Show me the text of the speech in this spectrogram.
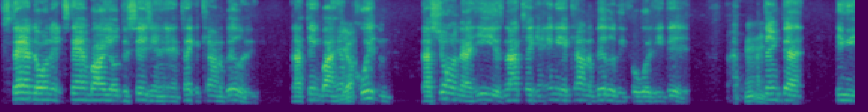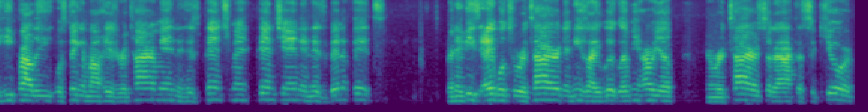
stand on it, stand by your decision, and take accountability. And I think by him Yep. quitting, that's showing that he is not taking any accountability for what he did. I Mm-mm. think that he he probably was thinking about his retirement and his pension pension and his benefits. And if he's able to retire, then he's like, look, let me hurry up and retire so that I can secure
